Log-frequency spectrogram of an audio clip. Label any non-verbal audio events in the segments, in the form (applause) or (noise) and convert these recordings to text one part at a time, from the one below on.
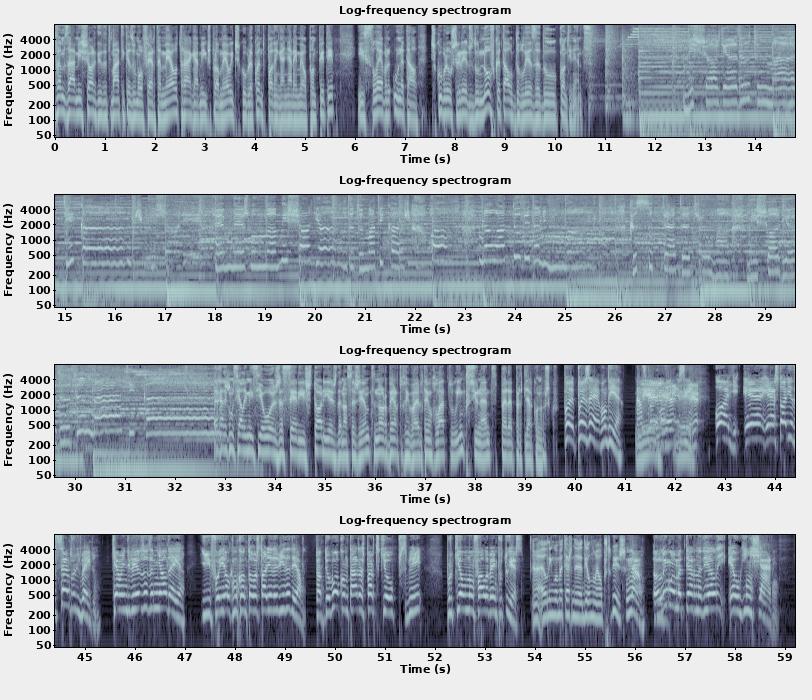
Vamos à Michórdia de Temáticas, uma oferta Mel. Traga amigos para o Mel e descubra quanto podem ganhar em mel.pt e celebre o Natal. Descubra os segredos do novo catálogo de beleza do continente. Mishória de temáticas. É mesmo uma mishória de temáticas. Trata de uma mishória de temáticas. A Rádio Comercial inicia hoje a série Histórias da Nossa Gente. Norberto Ribeiro tem um relato impressionante para partilhar connosco. Pois, pois é, bom dia. Não, É. Olhe, é, é a história de Sandro Ribeiro, que é um indivíduo da minha aldeia. E foi ele que me contou a história da vida dele. Portanto, eu vou contar as partes que eu percebi, porque ele não fala bem português. Ah, A língua materna dele não é o português? Não, a língua materna dele é o guinchar.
